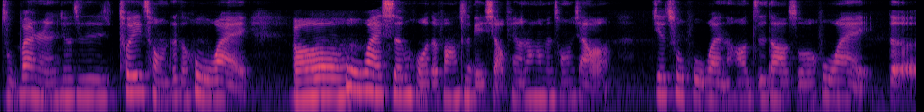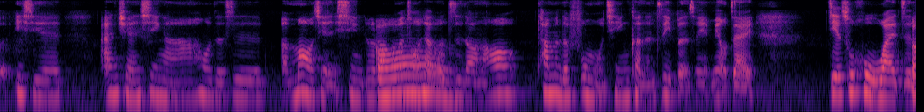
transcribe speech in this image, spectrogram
主办人，就是推崇这个户外哦，户外生活的方式给小朋友，让他们从小接触户外，然后知道说户外的一些安全性啊，或者是呃冒险性，就让他们从小都知道。然后他们的父母亲可能自己本身也没有在接触户外之类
